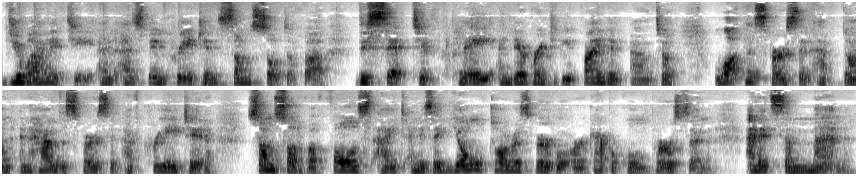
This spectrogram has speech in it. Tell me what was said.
duality and has been creating some sort of a deceptive play and they're going to be finding out what this person have done and how this person have created some sort of a false height and it's a young Taurus, Virgo or Capricorn person and it's a man.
